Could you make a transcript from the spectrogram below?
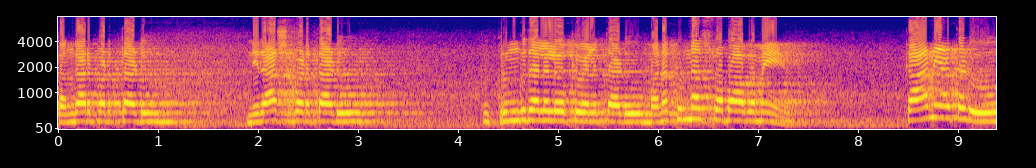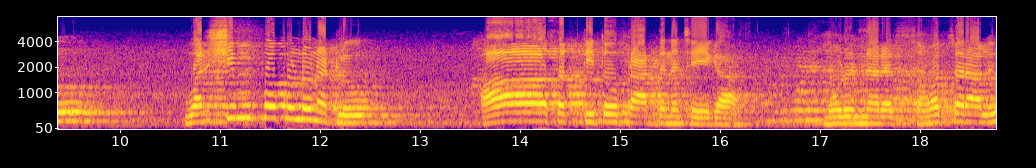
కంగారు పడతాడు నిరాశపడతాడు కృంగుదలలోకి వెళతాడు మనకున్న స్వభావమే. కానీ అతడు వర్షింపకుండునట్లు ఆసక్తితో ప్రార్థన చేయగా మూడున్నర సంవత్సరాలు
